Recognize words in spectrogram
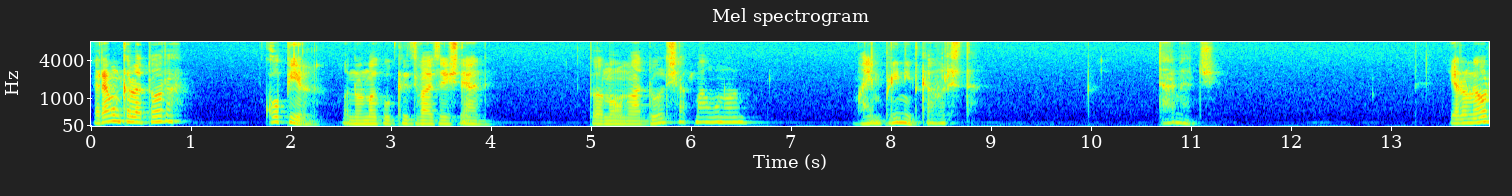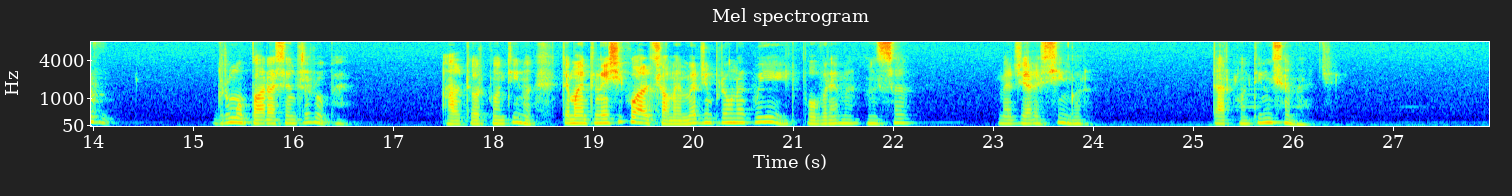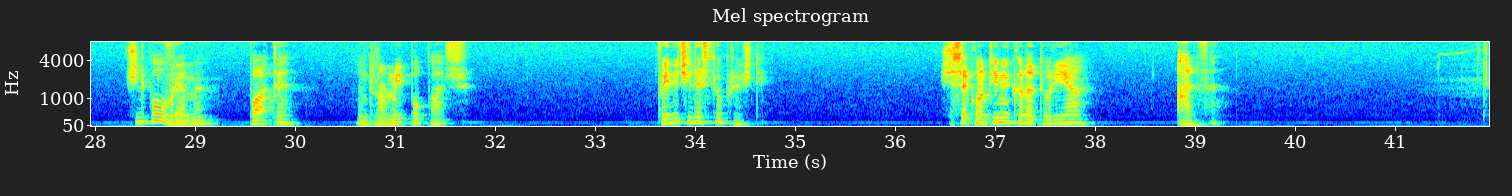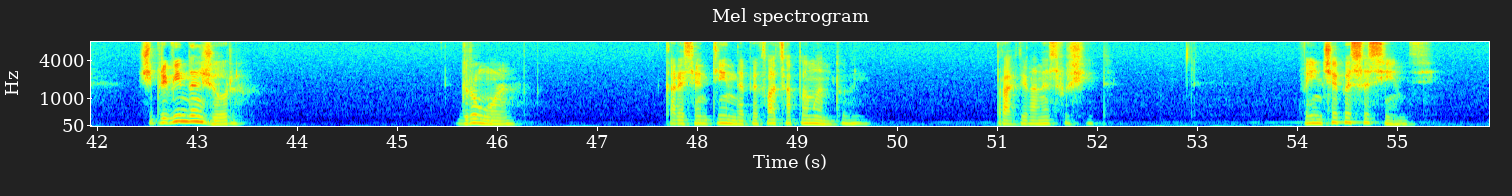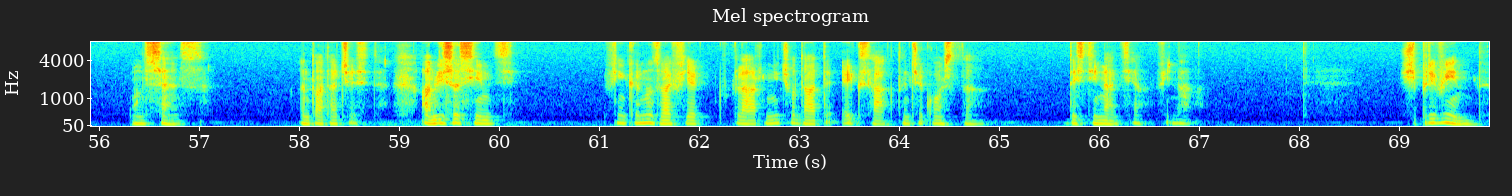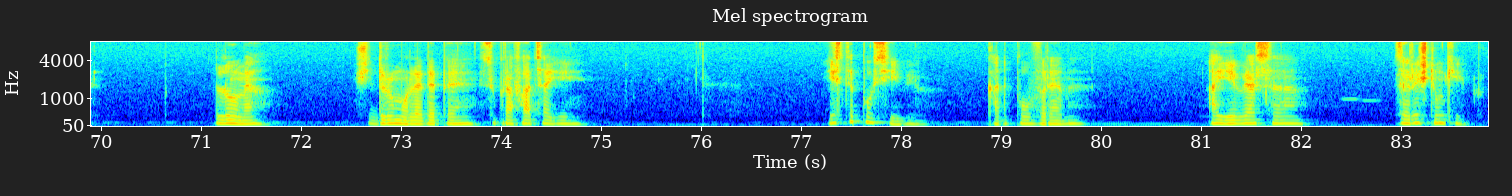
Era un călător copil în urmă cu câțiva zeci de ani. Pe urmă unul adult și acum unul mai împlinit ca vârstă. dar mergi. Iar uneori drumul pare a se întrerupe. Alteori continuă. Te mai întâlnești și cu alți oameni, mergi împreună cu ei. După o vreme, însă, mergi iară singur. Dar continui să mergi. Și după o vreme, poate, într-un anumit popas, vei decide să te oprești și să continui călătoria altfel. Și privind în jur, drumul care se întinde pe fața pământului, practic la nesfârșit, vei începe să simți un sens în toate acestea. Am zis să simți, fiindcă nu-ți va fi clar niciodată exact în ce constă destinația finală. Și privind lumea și drumurile de pe suprafața ei, este posibil ca după o vreme ai vrea să zărești un chip,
